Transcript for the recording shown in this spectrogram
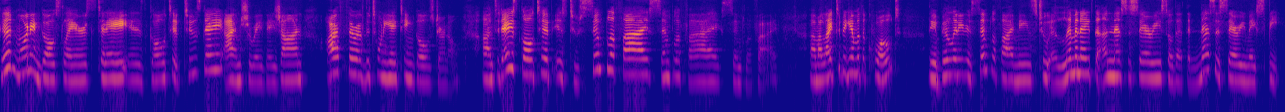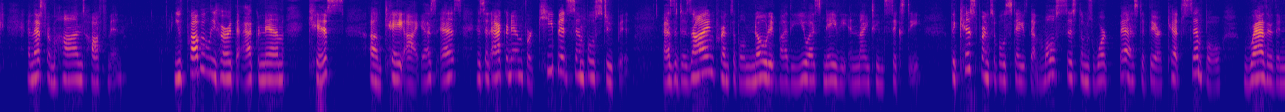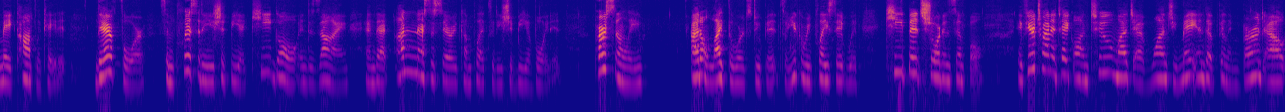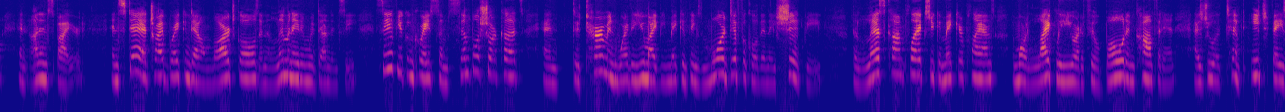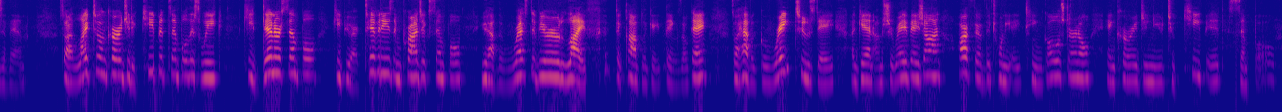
Good morning, Goal Slayers. Today is Goal Tip Tuesday. I'm Sheree Vejan, author of the 2018 Goals Journal. Um, today's goal tip is to simplify, simplify, simplify. Um, I like to begin with a quote. The ability to simplify means to eliminate the unnecessary so that the necessary may speak. And that's from Hans Hofmann. You've probably heard the acronym KISS. Um, K-I-S-S is an acronym for Keep It Simple Stupid, as a design principle noted by the U.S. Navy in 1960. The KISS principle states that most systems work best if they are kept simple rather than made complicated. Therefore, simplicity should be a key goal in design and that unnecessary complexity should be avoided. Personally, I don't like the word stupid, so you can replace it with keep it short and simple. If you're trying to take on too much at once, you may end up feeling burned out and uninspired. Instead, try breaking down large goals and eliminating redundancy. See if you can create some simple shortcuts and determine whether you might be making things more difficult than they should be. The less complex you can make your plans, the more likely you are to feel bold and confident as you attempt each phase of them. So I'd like to encourage you to keep it simple this week. Keep dinner simple, keep your activities and projects simple. You have the rest of your life to complicate things, okay? So have a great Tuesday. Again, I'm Sheree Vejan, author of the 2018 Goals Journal, encouraging you to keep it simple.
